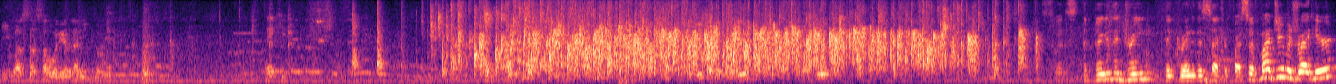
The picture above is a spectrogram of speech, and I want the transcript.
y vas a saborear la victoria. Thank you. So it's the bigger the dream, the greater the sacrifice. So if my dream is right here,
